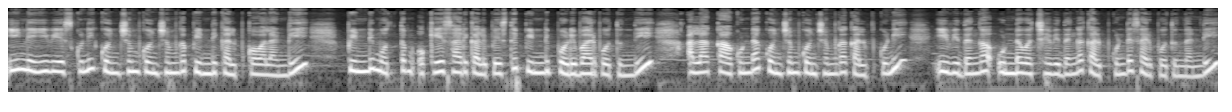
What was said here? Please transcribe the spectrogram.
ఈ నెయ్యి వేసుకుని కొంచెం కొంచెంగా పిండి కలుపుకోవాలండి. పిండి మొత్తం ఒకేసారి కలిపేస్తే పిండి పొడిబారిపోతుంది అలా కాకుండా కొంచెం కొంచెంగా కలుపుకుని ఈ విధంగా ఉండవచ్చే విధంగా కలుపుకుంటే సరిపోతుందండి.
